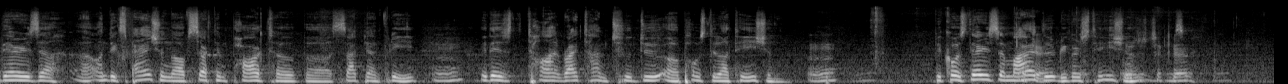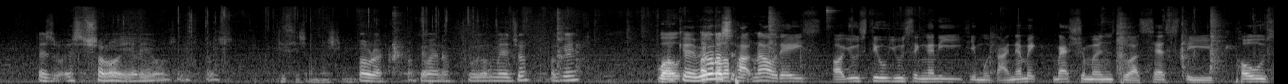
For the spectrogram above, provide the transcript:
there is a uh, under expansion of certain part of uh, Sapien 3, mhm, it is time, right time to do a post dilatation mhm. because there is a mild Okay. regurgitation. Let's check here. Is, is shallow area also, please? this is on the screen. All right. Okay, why not? We will measure. Okay. Well, Okay, we're gonna s- Park, nowadays, are you still using any hemodynamic measurements to assess the post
